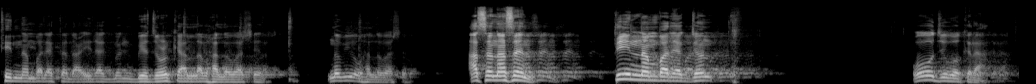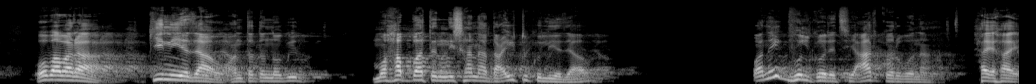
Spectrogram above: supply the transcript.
তিন নাম্বার একটা দাড়ি রাখবেন বেজোড়কে আল্লাহ ভালোবাসেন নবীও ভালোবাসেন। আসেন আসেন। তিন নাম্বার একজন। ও যুবকরা ও বাবারা কি নিয়ে যাও? অন্তত নবীর মোহাব্বাতের নিশানা দাড়িটুকু নিয়ে যাও। অনেক ভুল করেছি আর করব না। হায় হায়,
